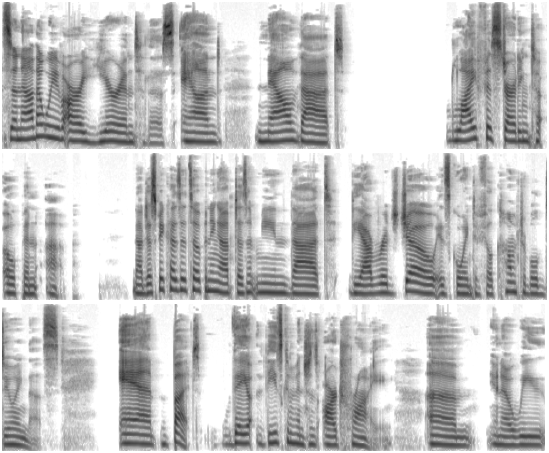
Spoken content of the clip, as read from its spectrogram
so now that we are a year into this, and now that life is starting to open up, now just because it's opening up doesn't mean that the average Joe is going to feel comfortable doing this. And but they these conventions are trying. Um, you know, we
